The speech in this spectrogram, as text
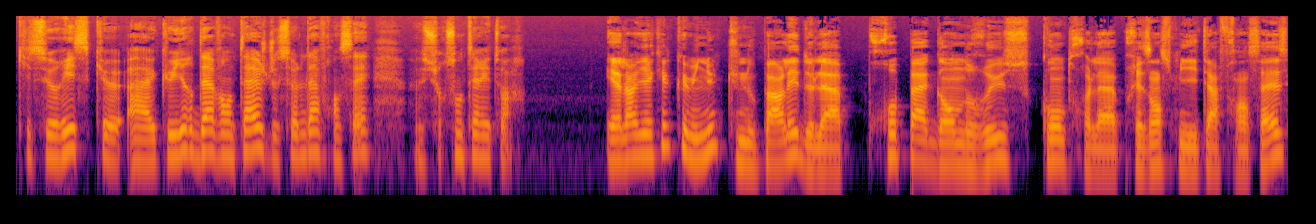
qu'il se risque à accueillir davantage de soldats français euh, sur son territoire. Et alors, il y a quelques minutes, tu nous parlais de la propagande russe contre la présence militaire française.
